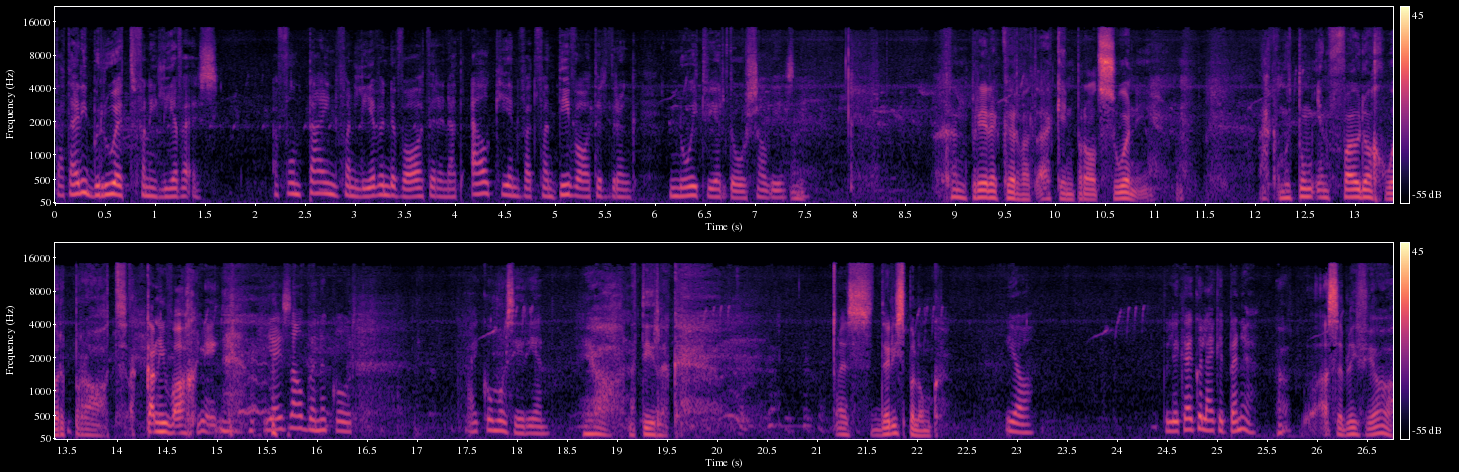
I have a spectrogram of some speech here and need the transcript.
dat hy die brood van die lewe is. 'n Fontein van lewende water en dat elkeen wat van die water drink, nooit weer dors sal wees nie. Geen prediker wat ek ken praat so nie. Ek moet hom eenvoudig hoor praat. Ek kan nie wag nie. Jy sal binnekort Hy kom ons hierheen. Ja, natuurlik. Is dit die spelonk? Ja. Wil jy kyk hoe lyk dit binne? Asseblief ja.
